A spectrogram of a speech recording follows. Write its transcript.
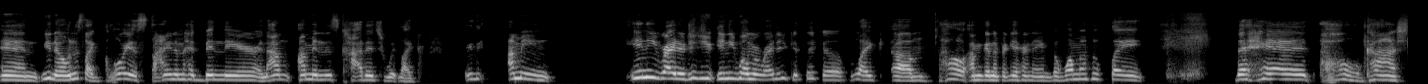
and you know and it's like Gloria Steinem had been there and I'm I'm in this cottage with like I mean any writer did you any woman writer you could think of like um oh i'm gonna forget her name the woman who played the head oh gosh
